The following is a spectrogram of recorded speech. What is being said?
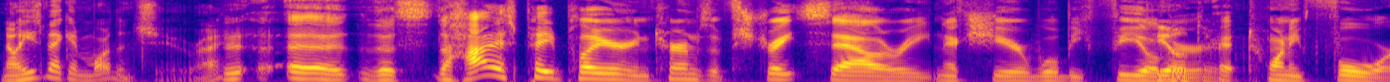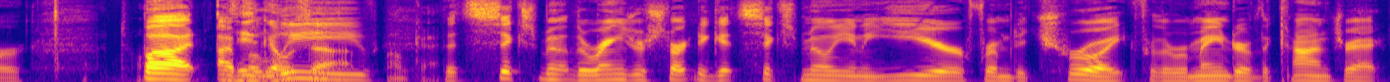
No, he's making more than Choo, right? uh, the the highest paid player in terms of straight salary next year will be Fielder, Fielder. at 24. But I He goes up. believe Okay. that six mil- the Rangers start to get six million a year from Detroit for the remainder of the contract.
